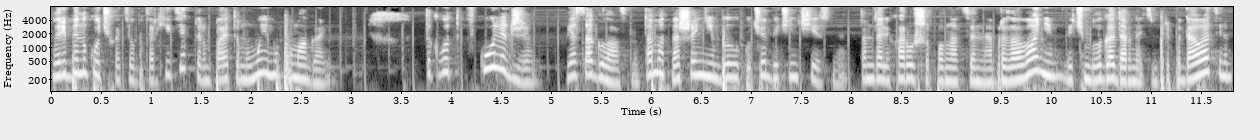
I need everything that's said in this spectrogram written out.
Но ребенок очень хотел быть архитектором, поэтому мы ему помогали. Так вот, в колледже я согласна. Там отношение было к учебе очень честное. Там дали хорошее полноценное образование. Я очень благодарна этим преподавателям.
